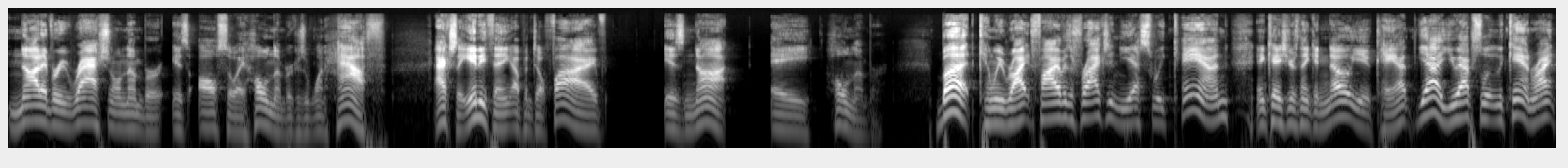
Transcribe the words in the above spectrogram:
not every rational number is also a whole number because one half, actually anything up until five, is not a whole number. But can we write five as a fraction? Yes, we can. In case you're thinking, no, you can't. Yeah, you absolutely can, right?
